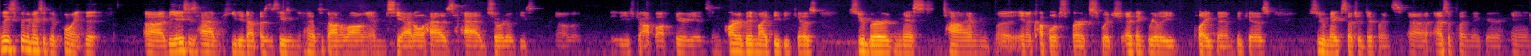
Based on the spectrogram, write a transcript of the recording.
I think Springer makes a good point that uh, the Aces have heated up as the season has gone along, and Seattle has had sort of these you know, these drop off periods, and part of it might be because Sue Bird missed time uh, in a couple of spurts, which I think really plagued them because Sue makes such a difference uh, as a playmaker and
